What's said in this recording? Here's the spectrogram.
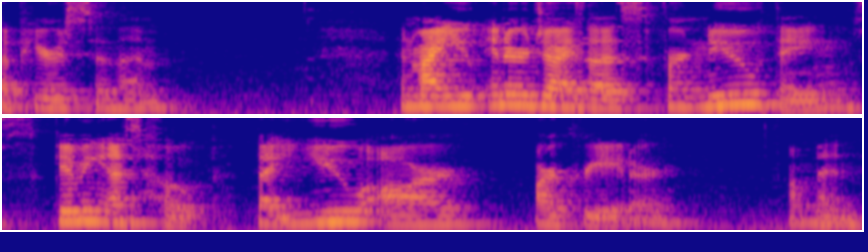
appears to them. And might you energize us for new things, giving us hope that you are our creator. Amen.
